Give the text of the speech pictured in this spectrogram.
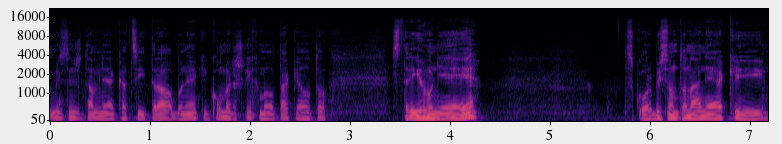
myslím, že tam nejaká citra alebo nejaký komerčný chmel takéhoto strihu nie je. Skôr by som to na nejaký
